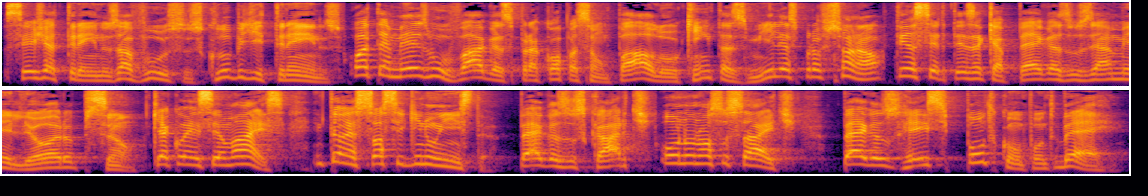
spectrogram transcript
Seja treinos avulsos, clube de treinos ou até mesmo vagas para a Copa São Paulo ou 500 milhas profissional, tenha certeza que a Pegasus é a melhor opção. Quer conhecer mais? Então é só seguir no Insta, Pegasus Kart ou no nosso site pegasusrace.com.br.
